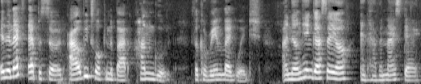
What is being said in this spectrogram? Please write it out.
In the next episode, I'll be talking about Hangul, the Korean language. 안녕히 가세요 and have a nice day.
